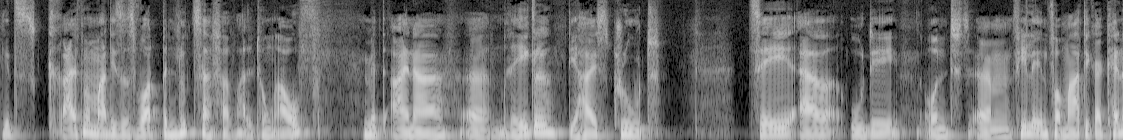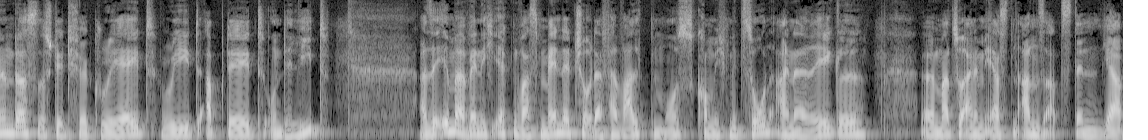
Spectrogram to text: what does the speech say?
Jetzt greifen wir mal dieses Wort Benutzerverwaltung auf mit einer äh, Regel, die heißt CRUD. C-R-U-D. Und ähm, viele Informatiker kennen das. Das steht für Create, Read, Update und Delete. Also immer, wenn ich irgendwas manage oder verwalten muss, komme ich mit so einer Regel äh, mal zu einem ersten Ansatz. Denn ja,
